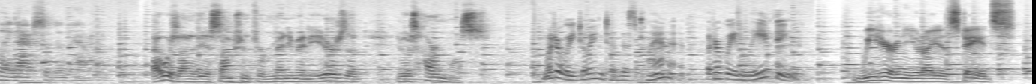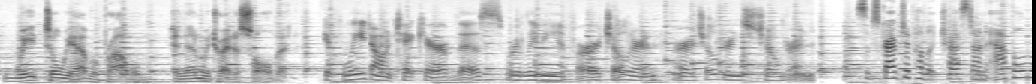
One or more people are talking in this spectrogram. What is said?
plane accident happened. I was under the assumption for many, many years that it was harmless. What are we doing to this planet? What are we leaving? We here in the United States wait till we have a problem and then we try to solve it. If we don't take care of this, we're leaving it for our children, or our children's children. Subscribe to Public Trust on Apple,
